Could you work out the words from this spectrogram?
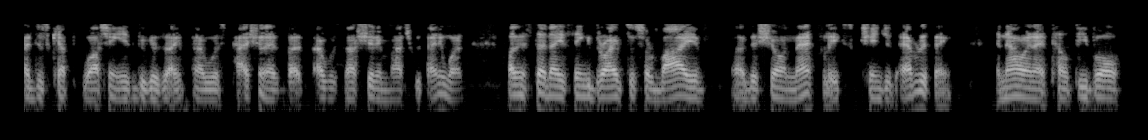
I just kept watching it because I, I was passionate, but I was not sharing much with anyone. But instead, I think Drive to Survive, uh, the show on Netflix, changed everything. And now when I tell people,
